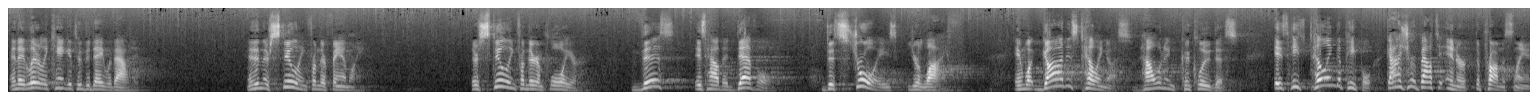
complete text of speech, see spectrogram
And they literally can't get through the day without it. And then they're stealing from their family. They're stealing from their employer. This is how the devil destroys your life. And what God is telling us, how I want to conclude this, is He's telling the people, guys, you're about to enter the promised land.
